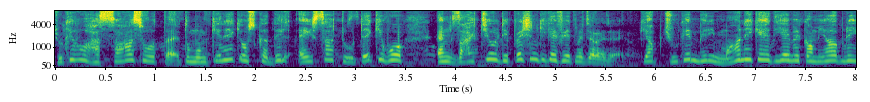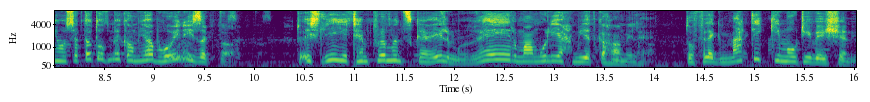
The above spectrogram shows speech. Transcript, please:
क्योंकि वो हसास होता है तो मुमकिन है कि उसका दिल ऐसा टूटे कि वो एंग्जाइटी और डिप्रेशन की कैफियत में चला जाए। कि अब चूँकि मेरी माँ ने कह दिया मैं कामयाब नहीं हो सकता तो अब मैं कामयाब हो ही नहीं सकता। तो इसलिए ये टेम्परमेंट्स का इल्म गैर मामूली अहमियत का हामिल है। तो फ्लेगमेटिक की मोटिवेशन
